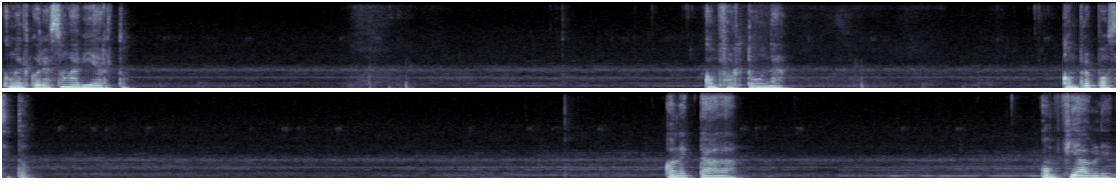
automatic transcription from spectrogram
con el corazón abierto. con fortuna, con propósito. conectada confiable,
